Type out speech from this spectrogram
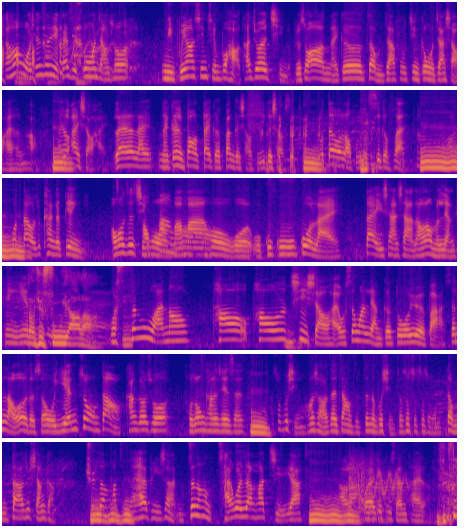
然后我先生也开始跟我讲说，你不要心情不好，他就会请，比如说啊，奶哥在我们家附近，跟我家小孩很好，他又爱小孩，来来来，奶哥你帮我带个半个小时一个小时，我带我老婆去吃个饭，嗯，或带我去看个电影，或者请我妈妈或我我姑姑过来。带一下下，然后让我们两天一夜要去舒压啦。我生完哦，抛抛弃小孩，我生完两个多月吧，生老二的时候，我严重到康哥说侯中康先生，嗯，他说不行，黄小豪再这样子真的不行，走走走走走，带我们大家去香港，去让他整个 happy 一下，你这样才会让他解压。嗯嗯，好了，回来就第三胎了。解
